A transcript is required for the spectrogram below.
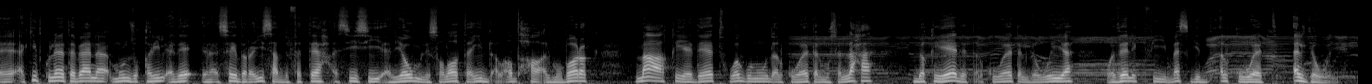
أكيد كلنا تابعنا منذ قليل أداء السيد الرئيس عبد الفتاح السيسي اليوم لصلاة عيد الأضحى المبارك مع قيادات وجنود القوات المسلحة بقيادة القوات الجوية وذلك في مسجد القوات الجوية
